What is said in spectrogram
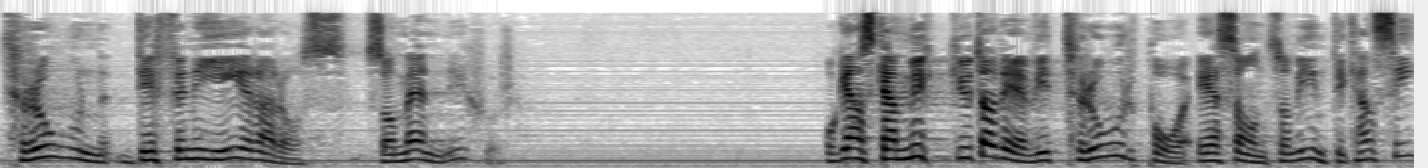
tron definierar oss som människor. Och ganska mycket av det vi tror på är sånt som vi inte kan se.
